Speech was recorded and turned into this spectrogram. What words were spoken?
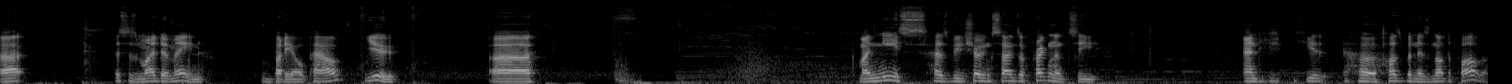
Uh, this is my domain, buddy old pal. You. Uh, my niece has been showing signs of pregnancy. And he, he, her husband is not the father.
